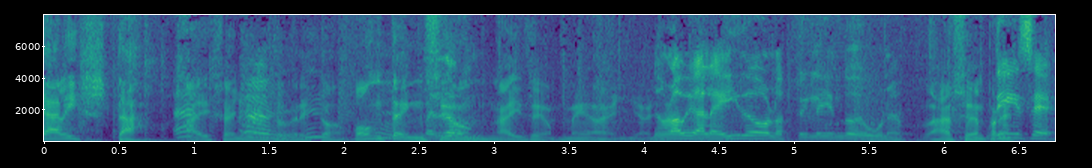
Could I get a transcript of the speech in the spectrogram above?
materialista? Ay, Señor Jesucristo. Pon tensión. Perdón. Ay, Dios mío, señor. No lo había leído, lo estoy leyendo de una. Ah, siempre. Dice,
